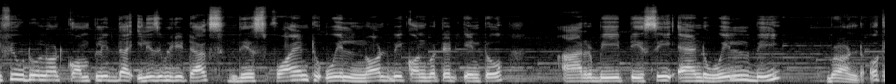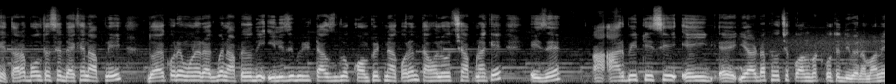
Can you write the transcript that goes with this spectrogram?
if you do not complete the eligibility task this point will not be converted into RBTC and will be burned okay তারা বলতেছে, দেখেন আপনি দয়া করে মনে রাখবেন, আপনি যদি এলিজিবিলিটি টাস্কগুলো কমপ্লিট না করেন, তাহলে হচ্ছে আপনাকে এই যে আরবিটিসি এই ইয়ারডাপে হচ্ছে কনভার্ট করতে দিবে না। মানে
